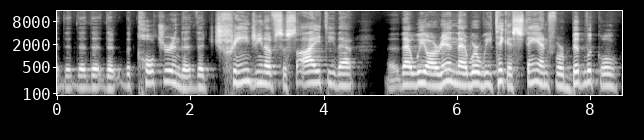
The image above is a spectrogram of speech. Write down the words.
the, the, the, the, the culture and the, the changing of society that uh, that we are in, that where we take a stand for biblical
